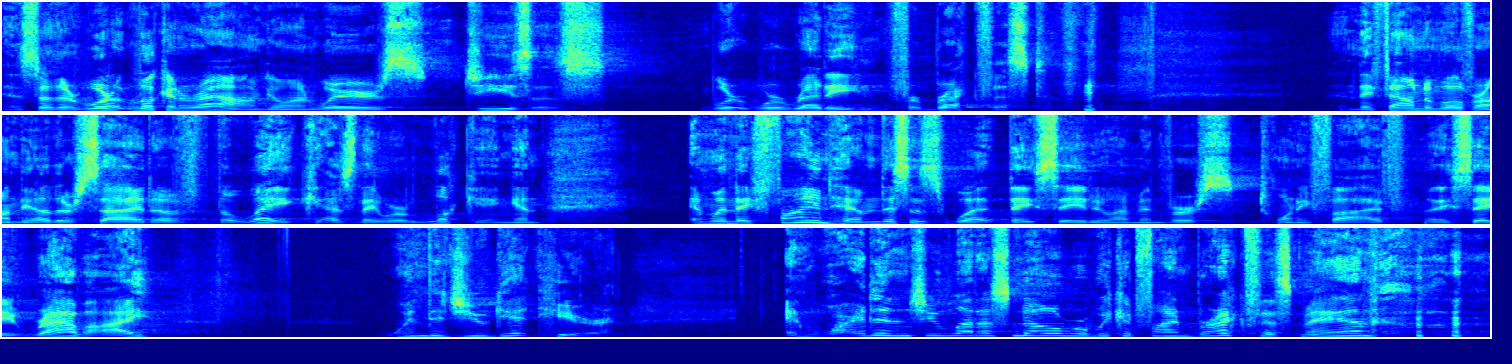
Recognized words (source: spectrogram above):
And so they're looking around going, Where's Jesus? We're, we're ready for breakfast. and they found him over on the other side of the lake as they were looking. And and when they find him, this is what they say to him in verse 25. They say, Rabbi, when did you get here? And why didn't you let us know where we could find breakfast, man?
